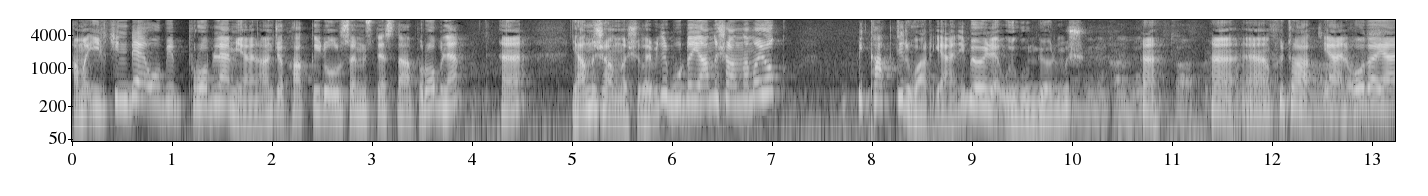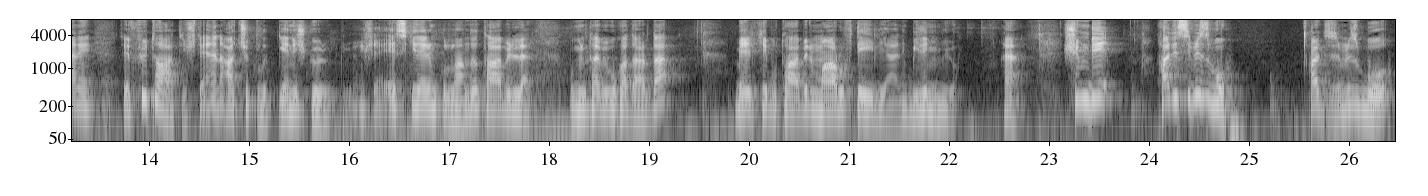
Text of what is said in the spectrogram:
Ama ilkinde o bir problem yani. Ancak hakkıyla olursa müstesna problem. He? Yanlış anlaşılabilir. Burada yanlış anlama yok. Bir takdir var. Yani böyle uygun görmüş. Ha, ha, yani fütuhat yani o da yani işte fütuhat işte yani açıklık, geniş görüklü. İşte eskilerin kullandığı tabirler. Bugün tabi bu kadar da belki bu tabir maruf değil yani bilinmiyor. Ha. Şimdi hadisimiz bu. Hadisimiz bu.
